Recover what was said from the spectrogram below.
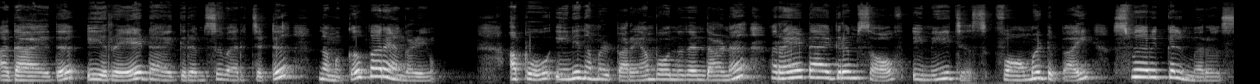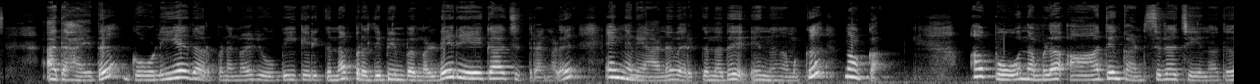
അതായത് ഈ റേ ഡയഗ്രംസ് വരച്ചിട്ട് നമുക്ക് പറയാൻ കഴിയും. അപ്പോൾ ഇനി നമ്മൾ പറയാൻ പോകുന്നത് എന്താണ്? Ray diagrams of images formed by spherical mirrors. അതായത് ഗോളീയ ദർപ്പണങ്ങൾ രൂപീകരിക്കുന്ന പ്രതിബിംബങ്ങളുടെ രേഖാചിത്രങ്ങൾ എങ്ങനെയാണ് വരക്കുന്നത് എന്ന് നമുക്ക് നോക്കാം. അപ്പോൾ നമ്മൾ ആദ്യം കൺസിഡർ ചെയ്യുന്നത്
